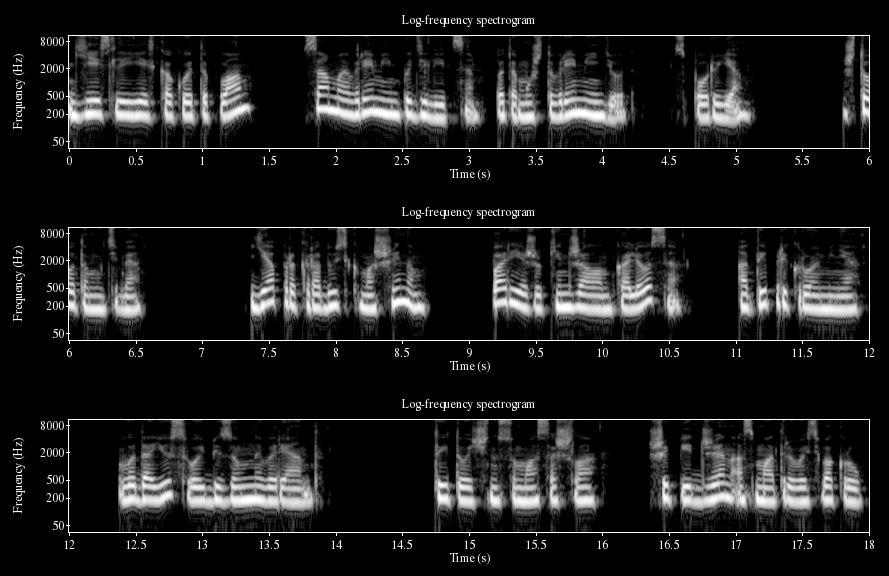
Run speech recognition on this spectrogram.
Если есть какой-то план, самое время им поделиться, потому что время идет, спорю я. Что там у тебя? Я прокрадусь к машинам, порежу кинжалом колеса, а ты прикрой меня. Выдаю свой безумный вариант. «Ты точно с ума сошла», — шипит Джен, осматриваясь вокруг.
